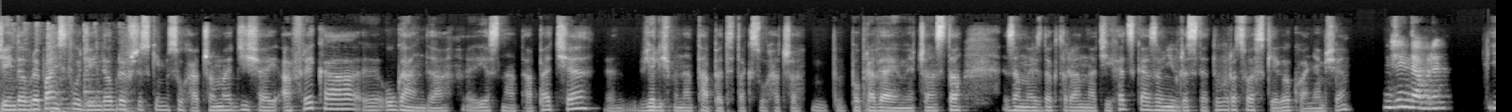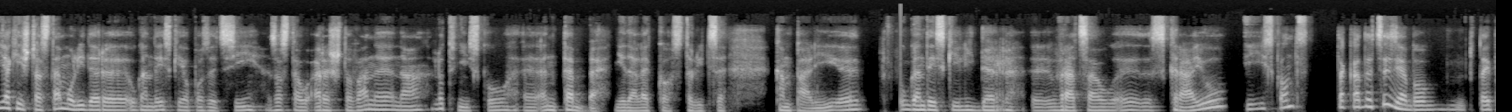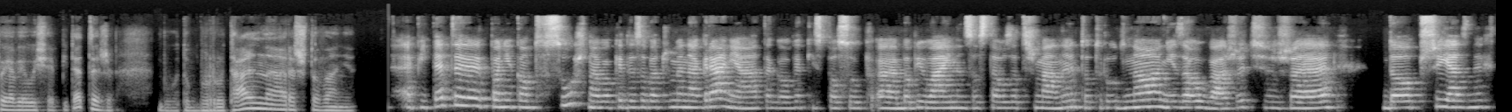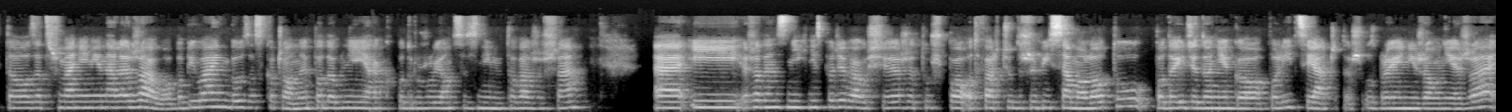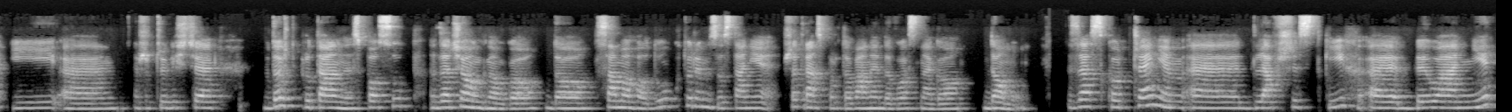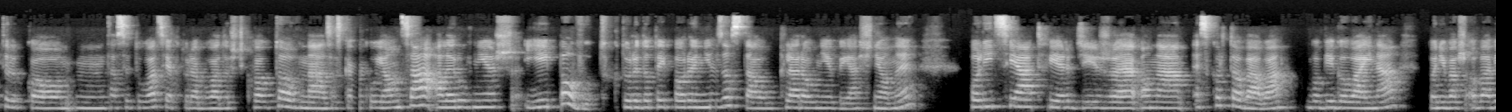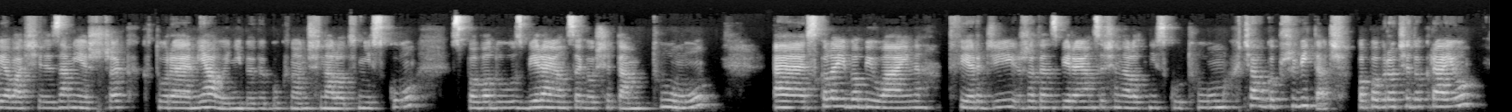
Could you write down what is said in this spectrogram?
Dzień dobry Państwu, dzień dobry wszystkim słuchaczom. Dzisiaj Afryka, y, Uganda jest na tapecie. Wzięliśmy na tapet, tak słuchacze poprawiają mnie często. Za mną jest doktor Anna Cichecka z Uniwersytetu Wrocławskiego. Kłaniam się. Dzień dobry. Jakiś czas temu lider ugandyjskiej opozycji został aresztowany na lotnisku Entebbe, niedaleko stolicy Kampali. Ugandyjski lider wracał z kraju i skąd taka decyzja, bo tutaj pojawiały się epitety, że było to brutalne aresztowanie. Epitety poniekąd słuszne, bo kiedy zobaczymy nagrania tego, w jaki sposób e, Bobby Wine został zatrzymany, to trudno nie zauważyć, że do przyjaznych to zatrzymanie nie należało. Bobby Wine był zaskoczony, podobnie jak podróżujący z nim towarzysze. E, I żaden z nich nie spodziewał się, że tuż po otwarciu drzwi samolotu podejdzie do niego policja, czy też uzbrojeni żołnierze, i e, rzeczywiście w dość brutalny sposób zaciągnął go do samochodu, którym zostanie przetransportowany do własnego domu. Zaskoczeniem e, dla wszystkich e, była nie tylko mm, ta sytuacja, która była dość gwałtowna, zaskakująca, ale również jej powód, który do tej pory nie został klarownie wyjaśniony. Policja twierdzi, że ona eskortowała Bobiego Łajna, ponieważ obawiała się zamieszczek, które miały niby wybuchnąć na lotnisku z powodu zbierającego się tam tłumu. E, z kolei Bobby Wine twierdzi, że ten zbierający się na lotnisku tłum chciał go przywitać po powrocie do kraju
